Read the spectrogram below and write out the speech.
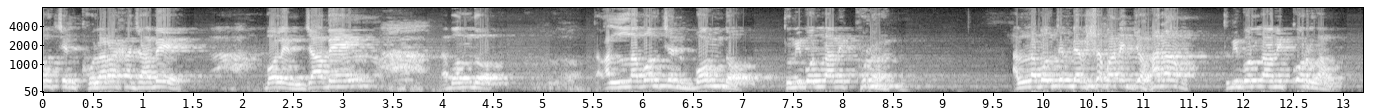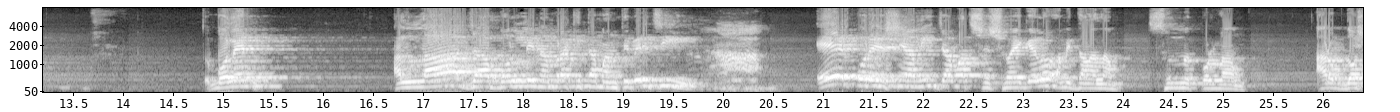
বলছেন, খোলা রাখা যাবে? বলেন, যাবে? না বন্ধ? আল্লাহ বলছেন, বন্ধ। তুমি বললে, আমি খোলা রাখব। আল্লাহ বলছেন, ব্যবসা বাণিজ্য হারাম। তুমি বললে, আমি করলাম। তো বলেন, আল্লাহ যা বললেন, আমরা কি তা মানতে পেরেছি? এরপরে এসে আমি জামাত শেষ হয়ে গেল, আমি দাঁড়ালাম, সুন্নত পড়লাম, আরও দশ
